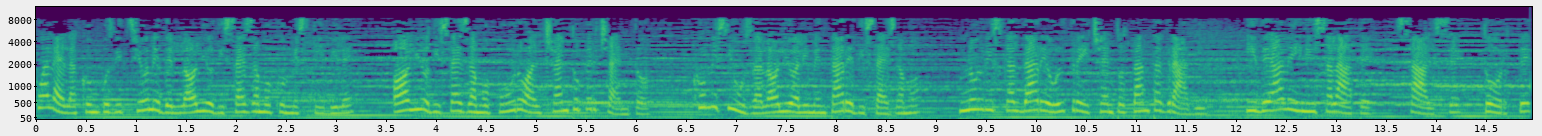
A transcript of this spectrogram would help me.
Qual è la composizione dell'olio di sesamo commestibile? Olio di sesamo puro al 100%. Come si usa l'olio alimentare di sesamo? Non riscaldare oltre i 180 gradi. Ideale in insalate, salse, torte,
